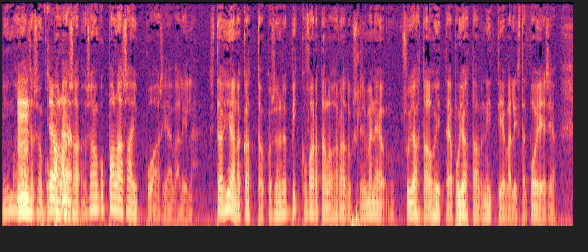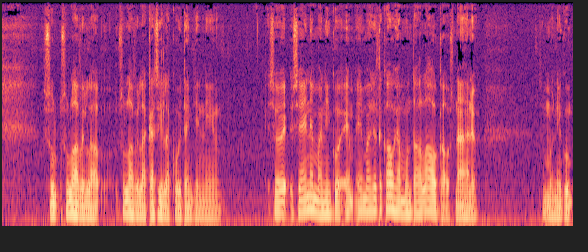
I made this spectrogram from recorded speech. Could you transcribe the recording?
Niin mä mm, se, on kuin pala, se on kuin pala saippua siellä välillä. Sitä on hieno katsoa, kun se on se pikku vartaloharjoitus, niin se menee sujahtaa ohitta ja pujahtaa niittien välistä pois. Ja sul, sulavilla, sulavilla käsillä kuitenkin, niin se, se enemmän, niin kuin, en, en mä sieltä kauhean montaa laukaus nähnyt semmoinen, niin kuin,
